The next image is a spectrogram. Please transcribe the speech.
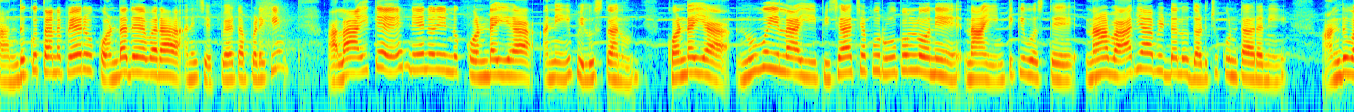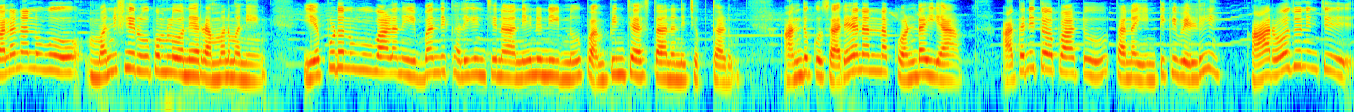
అందుకు తన పేరు కొండదేవరా అని చెప్పేటప్పటికి అలా అయితే నేను నిన్ను కొండయ్య అని పిలుస్తాను. కొండయ్య నువ్వు ఇలా ఈ పిశాచపు రూపంలోనే నా ఇంటికి వస్తే నా భార్యా బిడ్డలు దడుచుకుంటారని. అందువలన నువ్వు మనిషి రూపంలోనే రమ్మనమని. ఎప్పుడు నువ్వు వాళ్ళని ఇబ్బంది కలిగించినా నేను నిన్ను పంపించేస్తానని చెప్తాడు. అందుకు సరేనన్న కొండయ్య. అతనితో పాటు తన ఇంటికి వెళ్ళి ఆ రోజు నుంచి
